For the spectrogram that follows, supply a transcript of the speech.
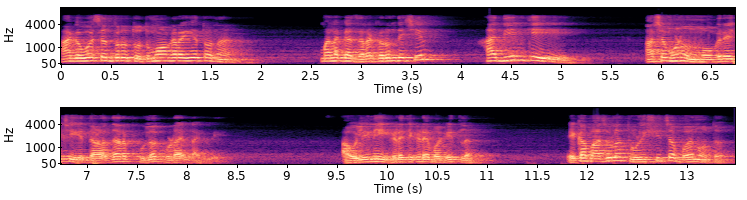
अगं वसंत ऋतूत मोगरा येतो ना. मला गजरा करून देशील? हा दिन की. असं म्हणून मोगऱ्याची दळदार फुलं खोडायला लागली. आवलीने इकडे तिकडे बघितलं. एका बाजूला तुळशीचं बन होतं.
